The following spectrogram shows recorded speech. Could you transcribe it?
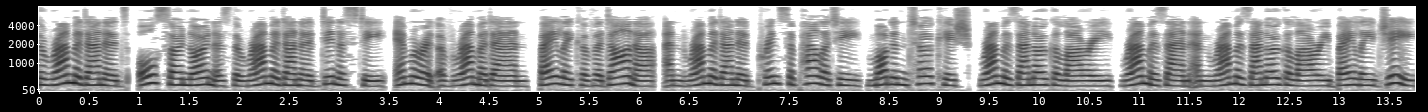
The Ramadanids, also known as the Ramadanid dynasty, Emirate of Ramadan, Beylik of Adana, and Ramadanid Principality modern Turkish, Ramazanoğulları, Ramazan and Ramazanoğulları Beyliği,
